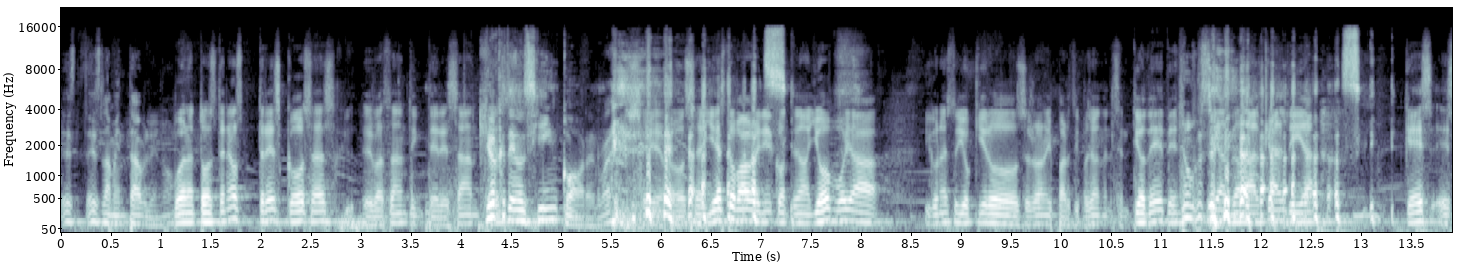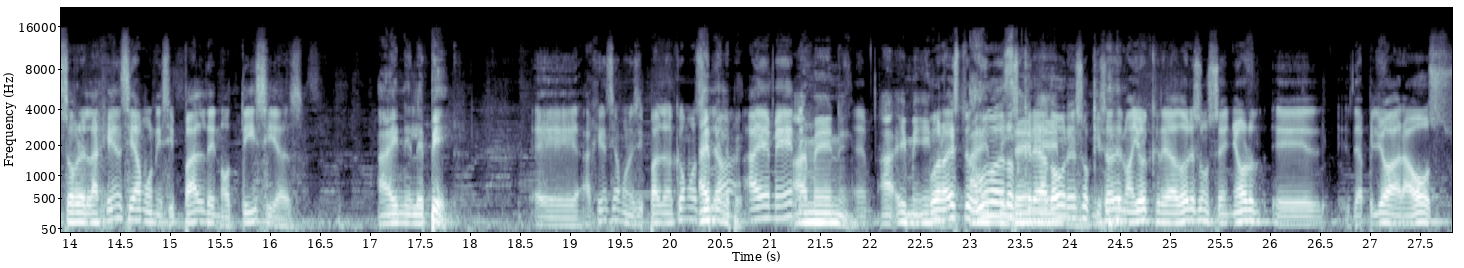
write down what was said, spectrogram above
es- es lamentable, ¿no? Bueno, entonces tenemos tres cosas eh, bastante interesantes. Creo que tengo cinco ahora, hermano. Sí, o sea, y esto va a venir continuando. Yo voy a, y con esto yo quiero cerrar mi participación en el sentido de denuncias a la alcaldía, Sí. que es eh, sobre la Agencia Municipal de Noticias. ANLP. Eh, Agencia Municipal de... ¿Cómo se llama? AMLP. AMN. AMN. Eh, AMN. Bueno, este, uno de los AMN. creadores, o quizás el mayor creador, es un señor eh, de apellido Araoz.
